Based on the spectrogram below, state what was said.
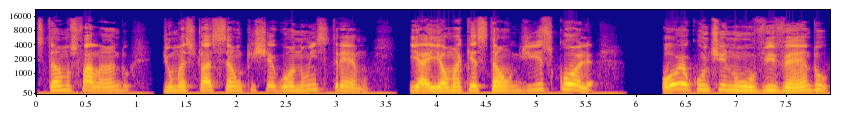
Estamos falando de uma situação que chegou num extremo. E aí é uma questão de escolha. Ou eu continuo vivendo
